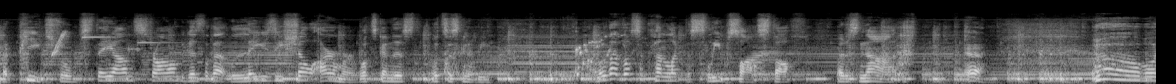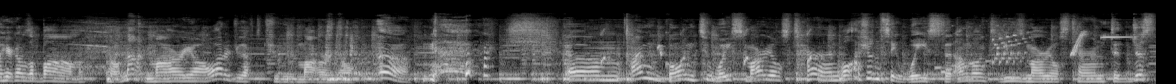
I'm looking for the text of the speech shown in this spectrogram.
But Peach will stay on strong because of that lazy shell armor. What's gonna this? What's this gonna be? Well, that looks kind of like the sleep saw stuff, but it's not. Yeah. Oh boy, here comes a bomb. Oh, not Mario. Why did you have to choose Mario? um, I'm going to waste Mario's turn. Well, I shouldn't say waste it. I'm going to use Mario's turn to just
